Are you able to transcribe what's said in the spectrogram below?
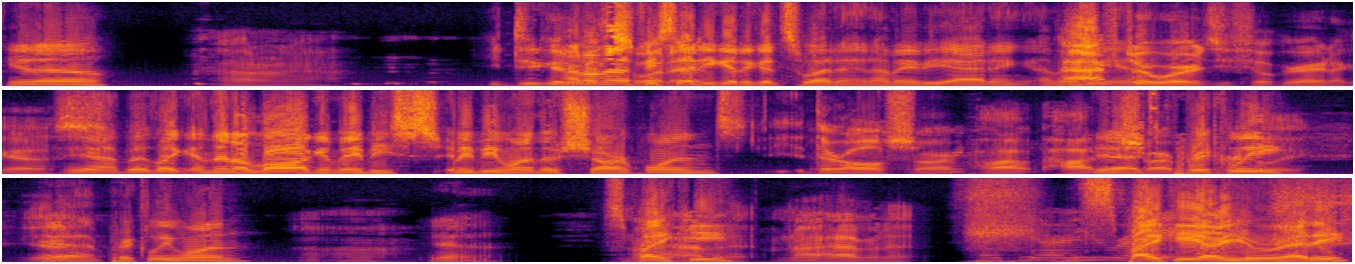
You know, I don't know. You do get. I I don't know if he said you get a good sweat in. I may be adding. I may be- Afterwards, you feel great, I guess. yeah, but like, and then a log, and maybe maybe one of those sharp ones. They're all sharp, hot, hot Yeah, and it's sharp, and prickly. prickly. Yeah, Yeah. prickly one. Uh-uh. Yeah, I'm not spiky. having it. I'm not having it. Spiky, are you ready?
